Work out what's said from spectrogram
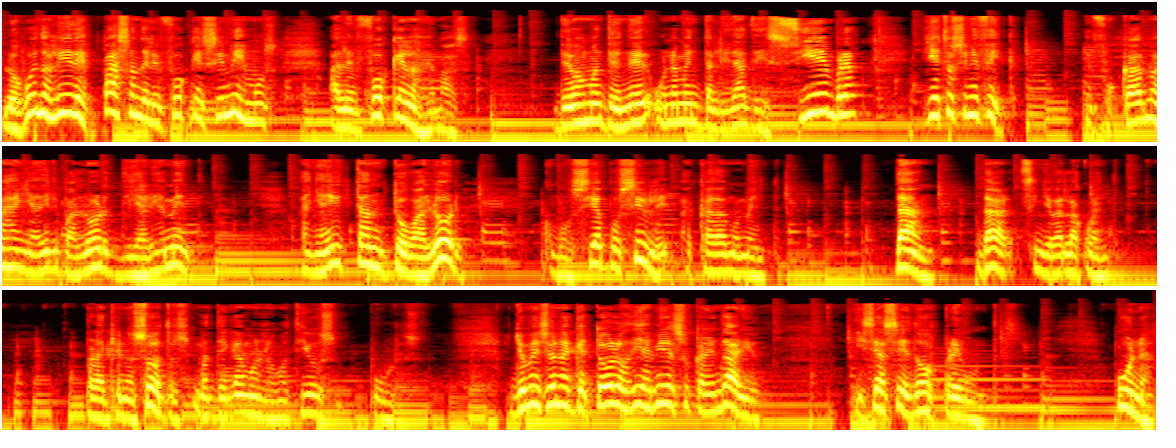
Los buenos líderes pasan del enfoque en sí mismos al enfoque en los demás. Debemos mantener una mentalidad de siembra y esto significa enfocarnos en añadir valor diariamente. Añadir tanto valor como sea posible a cada momento. Dan, dar sin llevar la cuenta, para que nosotros mantengamos los motivos puros. Yo menciono que todos los días mire su calendario y se hace dos preguntas. Una,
